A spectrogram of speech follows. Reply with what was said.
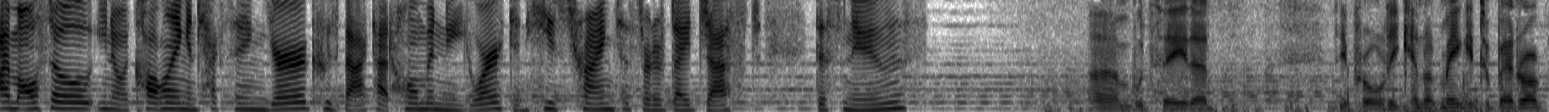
I'm also, you know, calling and texting Jörg, who's back at home in New York, and he's trying to sort of digest this news. Um, would say that they probably cannot make it to Bedrock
